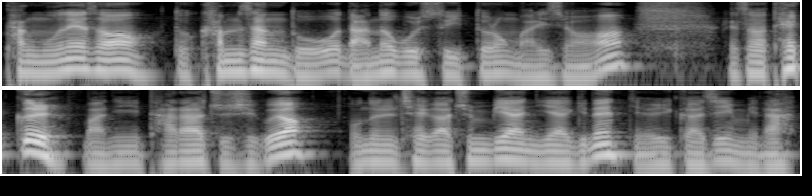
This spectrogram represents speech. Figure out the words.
방문해서 또 감상도 나눠볼 수 있도록 말이죠. 그래서 댓글 많이 달아주시고요. 오늘 제가 준비한 이야기는 여기까지입니다.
